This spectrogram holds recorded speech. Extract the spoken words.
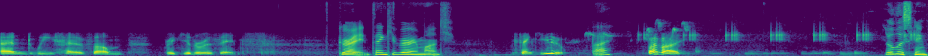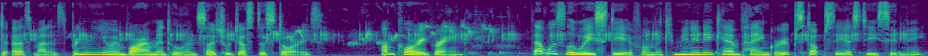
and we have um, regular events. Great. Thank you very much. Thank you. Bye. Bye bye. You're listening to Earth Matters, bringing you environmental and social justice stories. I'm Corey Green. That was Louise Steer from the community campaign group Stop CSG Sydney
